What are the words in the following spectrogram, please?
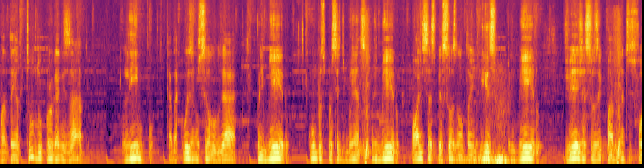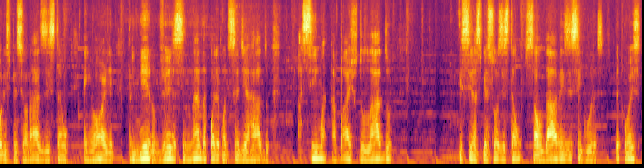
mantenha tudo organizado, limpo, cada coisa no seu lugar. Primeiro, cumpra os procedimentos. Primeiro, olhe se as pessoas não estão em risco. Primeiro, veja se os equipamentos foram inspecionados estão em ordem. Primeiro, veja se nada pode acontecer de errado acima, abaixo, do lado e se as pessoas estão saudáveis e seguras. Depois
